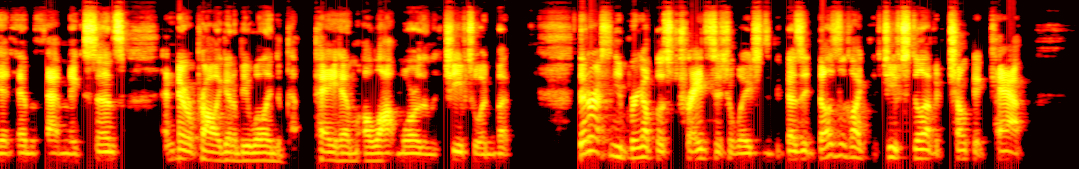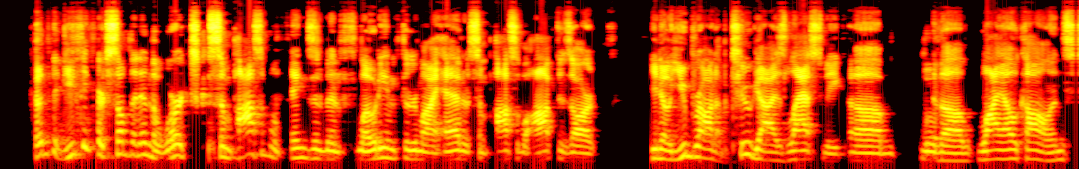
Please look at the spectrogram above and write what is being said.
get him if that makes sense. And they were probably going to be willing to pay him a lot more than the Chiefs would. But it's interesting you bring up those trade situations because it does look like the Chiefs still have a chunk of cap. Could do you think there's something in the works? Some possible things that have been floating through my head, or some possible options are, you know, you brought up two guys last week um, with uh, La'el Collins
